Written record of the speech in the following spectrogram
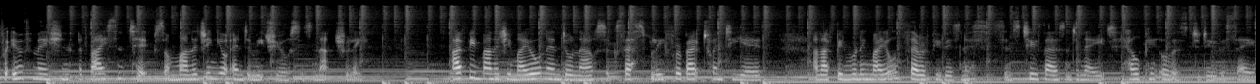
for information, advice, and tips on managing your endometriosis naturally. I've been managing my own endo now successfully for about 20 years, and I've been running my own therapy business since 2008, helping others to do the same.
